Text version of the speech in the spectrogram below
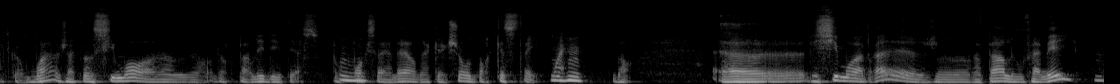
En tout cas, moi, j'attends six mois avant de, de reparler des tests pour Mhm. pas que ça ait l'air de quelque chose d'orchestré. Ouais. Mhm. Bon. Euh, puis six mois après, je reparle aux familles. Mhm.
